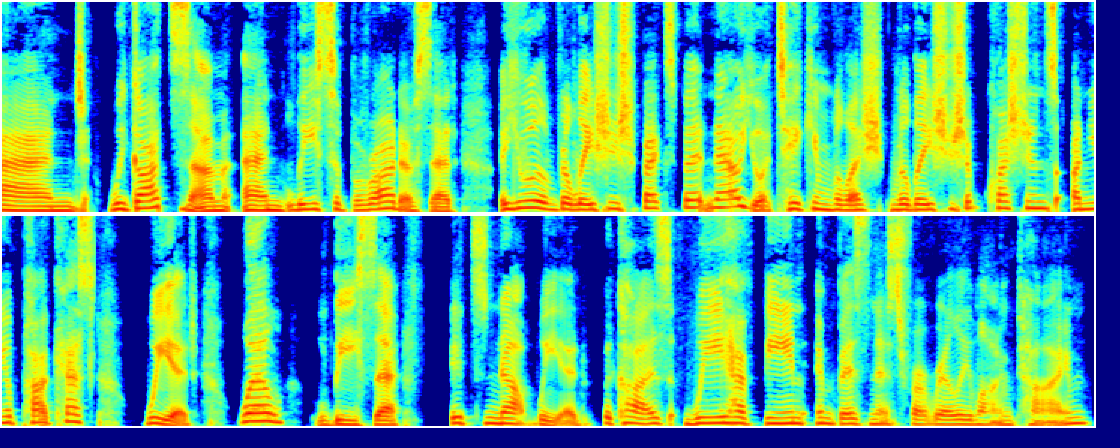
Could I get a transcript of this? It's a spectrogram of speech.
and we got some. And Lisa Barado said, Are you a relationship expert now? You are taking rela- relationship questions on your podcast? Weird. Well, Lisa, it's not weird because we have been in business for a really long time.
